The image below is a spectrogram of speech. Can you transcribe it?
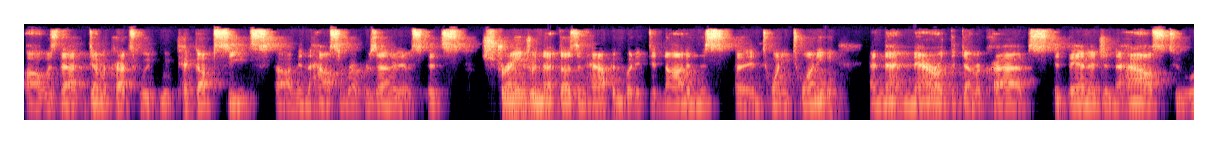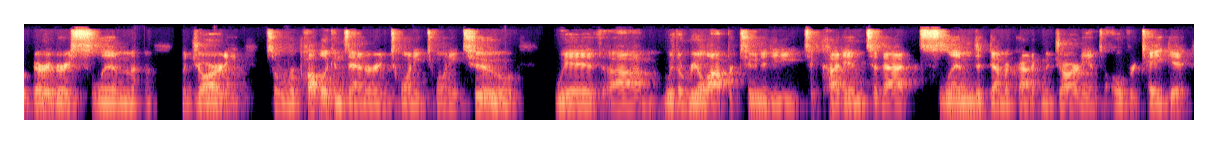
uh, was that Democrats would would pick up seats um, in the House of Representatives. It's strange when that doesn't happen, but it did not in this uh, in 2020, and that narrowed the Democrats' advantage in the House to a very very slim majority. So Republicans enter in 2022 with um, with a real opportunity to cut into that slimmed Democratic majority and to overtake it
